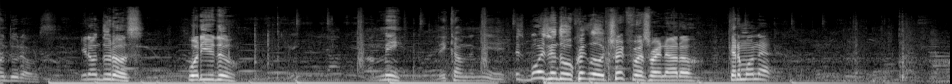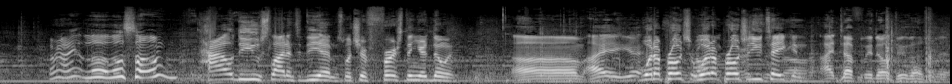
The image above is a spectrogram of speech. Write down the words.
don't do those. You don't do those. What do you do? I'm me. They come to me. This boy's gonna do a quick little trick for us right now, though. Get him on that. All right, a little, little something. How do you slide into DMs? What's your first thing you're doing? Um, I. Yeah, What approach? What Wrong approach are you taking? bro. I definitely don't do that shit.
